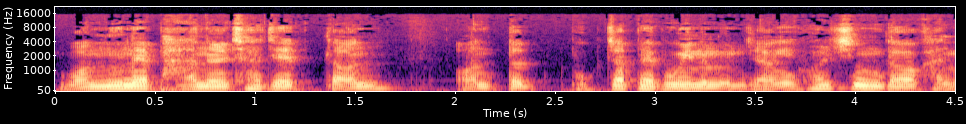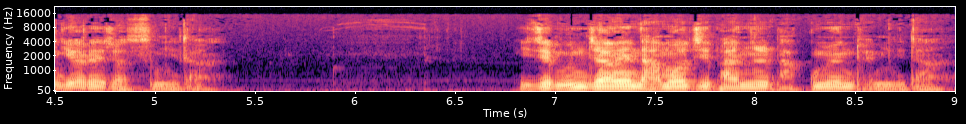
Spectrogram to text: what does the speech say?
원문의 반을 차지했던 언뜻 복잡해 보이는 문장이 훨씬 더 간결해졌습니다. 이제 문장의 나머지 반을 바꾸면 됩니다.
